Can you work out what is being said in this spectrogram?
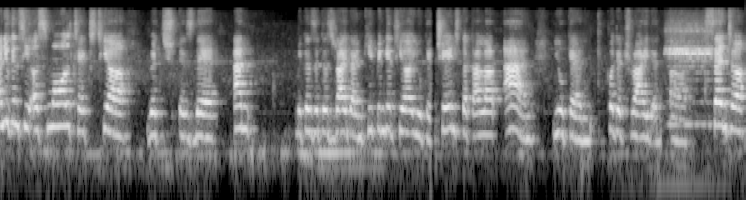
And you can see a small text here, which is there. And because it is right, I'm keeping it here. You can change the color and you can put it right at uh, center.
